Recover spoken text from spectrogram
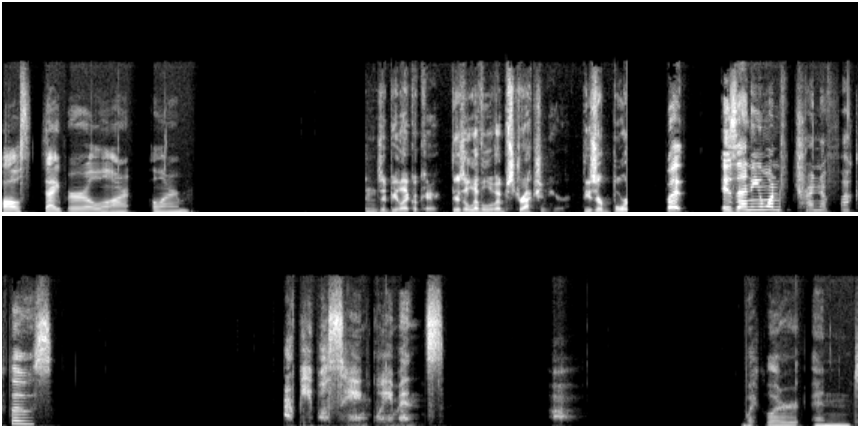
False diaper alar- alarm? And it'd be like, okay, there's a level of abstraction here. These are board But is anyone trying to fuck those? Are people seeing Kuihman's uh, Wiggler and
